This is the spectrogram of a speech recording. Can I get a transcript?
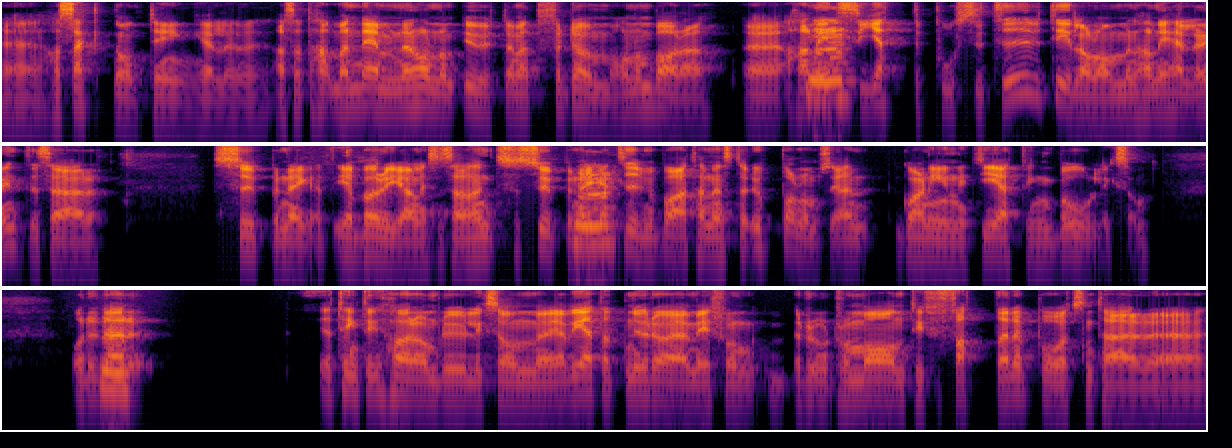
eh, har sagt någonting. Eller, alltså att han, man nämner honom utan att fördöma honom bara. Eh, han är Mm. inte så jättepositiv till honom men han är heller inte så här supernegativ. I början liksom, så han är inte så supernegativ men bara att han ens tar upp honom så han, går han in i ett getingbo. Liksom. Och det Mm. där, jag tänkte höra om du liksom, jag vet att nu rör jag mig från ro- roman till författare på ett sånt här, eh,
